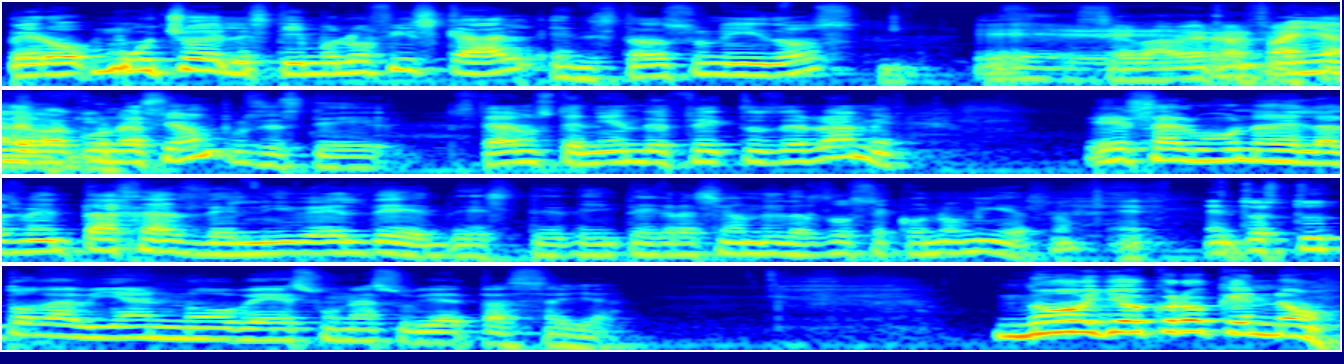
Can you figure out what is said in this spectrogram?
pero mucho del estímulo fiscal en Estados Unidos, eh, Se va a ver campañas de vacunación, pues este, estamos teniendo efectos de rame. Es alguna de las ventajas del nivel de, de, este, de integración de las dos economías, ¿no? Entonces tú todavía no ves una subida de tasa ya. No, yo creo que no.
